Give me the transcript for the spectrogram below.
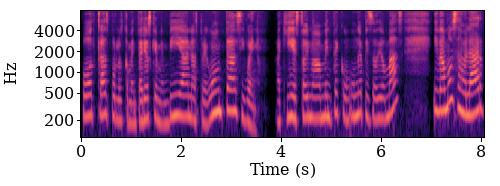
podcasts, por los comentarios que me envían, las preguntas y bueno, aquí estoy nuevamente con un episodio más y vamos a hablar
